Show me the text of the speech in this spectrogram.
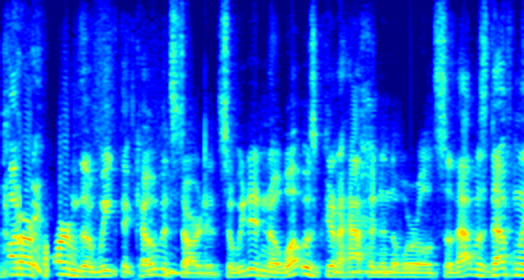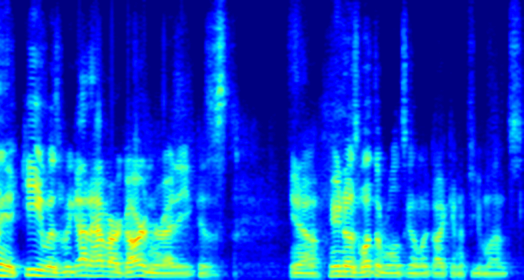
we bought our farm the week that COVID started, so we didn't know what was going to happen in the world. So that was definitely a key. Was we got to have our garden ready because, you know, who knows what the world's going to look like in a few months.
